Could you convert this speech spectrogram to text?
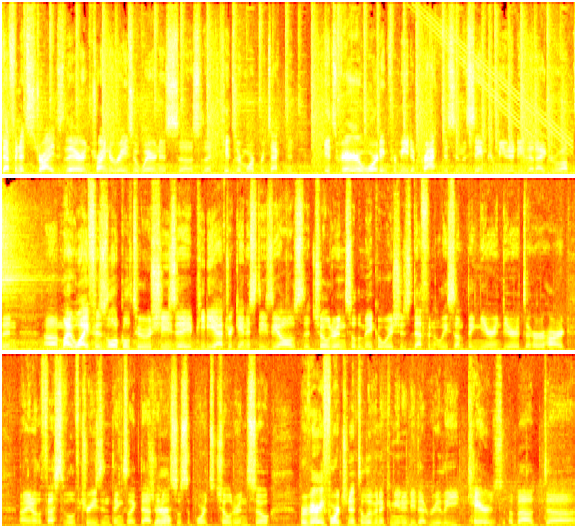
definite strides there in trying to raise awareness uh, so that kids are more protected. It's very rewarding for me to practice in the same community that I grew up in. Uh, my wife is local too. She's a pediatric anesthesiologist at children, so the Make a Wish is definitely something near and dear to her heart. Uh, you know, the Festival of Trees and things like that Sure. that also supports children. So we're very fortunate to live in a community that really cares about uh, uh,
